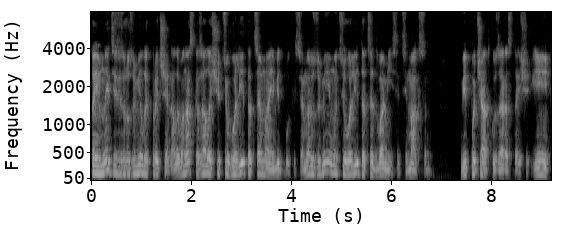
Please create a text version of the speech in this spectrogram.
таємниці зі зрозумілих причин. Але вона сказала, що цього літа це має відбутися. Ми розуміємо, цього літа це два місяці, максимум. Від початку зараз ще. І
